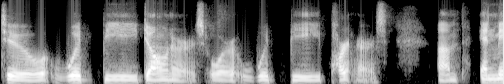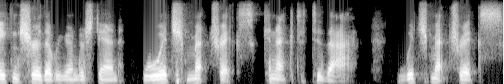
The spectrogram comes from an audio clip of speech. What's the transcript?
to would-be donors or would-be partners um, and making sure that we understand which metrics connect to that, which metrics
